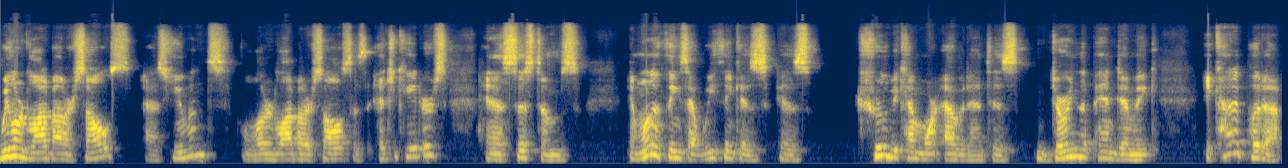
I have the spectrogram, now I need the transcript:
we learned a lot about ourselves as humans. We learned a lot about ourselves as educators and as systems. And one of the things that we think is, is truly become more evident is during the pandemic, it kind of put a,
